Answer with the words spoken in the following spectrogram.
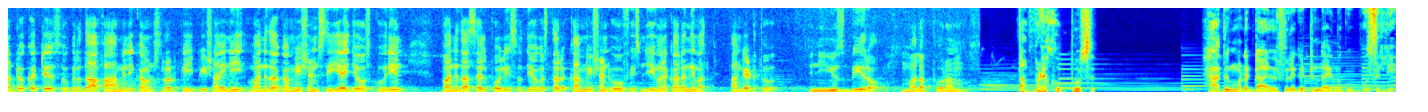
Advocate Suhrutha family counsellor P P Shaini വനിതാ commission C I Jose Kurian വനിതാ സെൽ പോലീസ് ഉദ്യോഗസ്ഥർ കമ്മീഷൻ ഓഫീസ് ജീവനക്കാർ എന്നിവർ പങ്കെടുത്തു. News bureau Malappuram. നമ്മുടെ ഹുബൂസ്. അത് നമ്മുടെ ഗൾഫിൽ കിട്ടുണ്ടായിരുന്ന കുബൂസില്ലേ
